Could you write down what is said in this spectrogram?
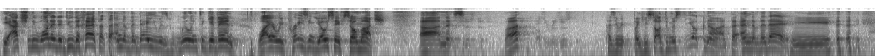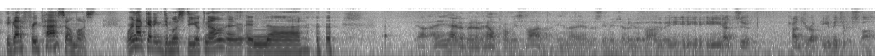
he actually wanted to do the chet. At the end of the day, he was willing to give in. Why are we praising Yosef so much? Um, what? Because he resisted. Because he, but he saw Demus Yukno at the end of the day. He he got a free pass almost. We're not getting Demus Yukno, and. Uh, yeah, and he had a bit of help from his father, you know, this image of your father. Uh, he, he, he had to conjure up the image of his father.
